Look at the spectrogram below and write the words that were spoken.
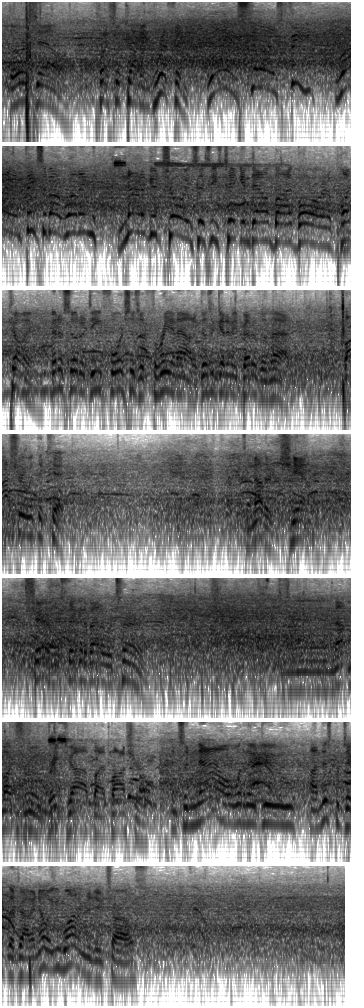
Third down. Pressure coming. Griffen. Ryan still on his feet. Ryan thinks about running. Not a good choice as he's taken down by Barr and a punt coming. Minnesota D forces a three and out. It doesn't get any better than that. Bosher with the kick. It's another gem. Sherrill's thinking about a return. Not much room. Great job by Bosher. And so now what do they do on this particular drive? I know what you want them to do, Charles.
